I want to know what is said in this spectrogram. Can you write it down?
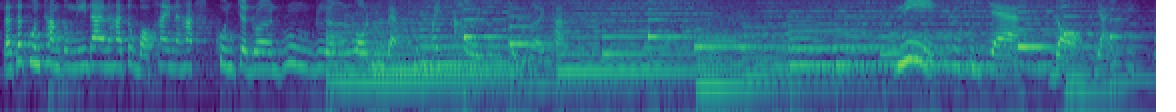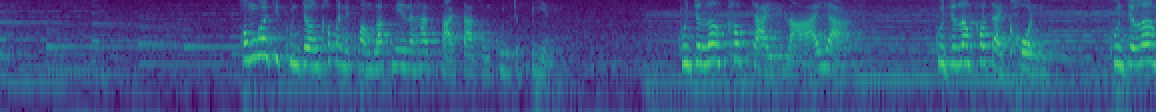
แต่ถ้าคุณทำตรงนี้ได้นะคะตุกบอกให้นะคะ คุณจะเริญรุ่งเรืองล้นแบบคุณไม่เคยรู้ถึงเลยค่ะ นี่คือกุญแจดอกใหญ่ที่สุด เพราะเมื่อที่คุณเดินเข้าไปในความรักเนี่ยนะคะสายตาของคุณจะเปลี่ยน คุณจะเริ่มเข้าใจหลายอย่าง คุณจะเริ่มเข้าใจคน คุณจะเริ่ม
